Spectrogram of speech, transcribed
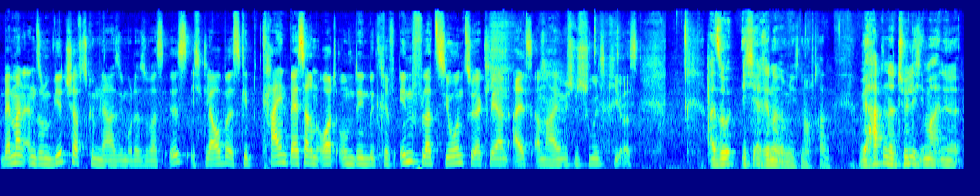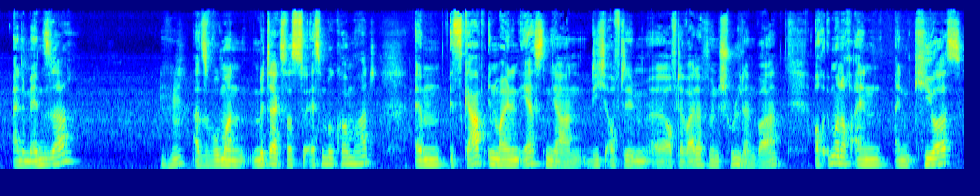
wenn man an so einem Wirtschaftsgymnasium oder sowas ist, ich glaube, es gibt keinen besseren Ort, um den Begriff Inflation zu erklären, als am heimischen Schulkiosk. Also, ich erinnere mich noch dran. Wir hatten natürlich immer eine, eine Mensa. Mhm. Also wo man mittags was zu essen bekommen hat. Ähm, es gab in meinen ersten Jahren, die ich auf, dem, äh, auf der weiterführenden Schule dann war, auch immer noch einen, einen Kiosk,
